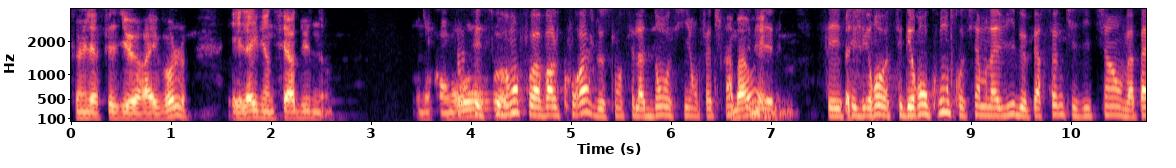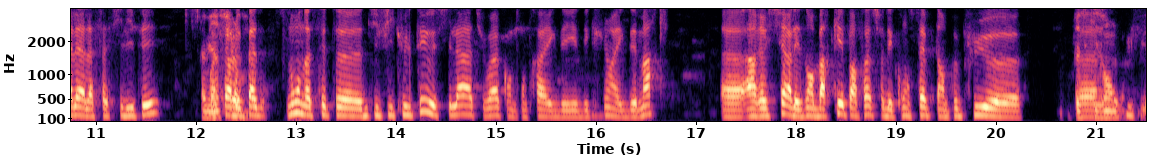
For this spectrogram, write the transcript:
quand il a fait The Arrival. Et là, il vient de faire Dune. Donc en ça, c'est souvent, faut avoir le courage de se lancer là-dedans aussi. En fait, je pense ah bah que c'est des, bah des, des, rencontres aussi, à mon avis, de personnes qui se disent tiens, on va pas aller à la facilité. Ah, on va faire le pas Nous, on a cette euh, difficulté aussi là, tu vois, quand on travaille avec des, des clients, avec des marques, euh, à réussir à les embarquer parfois sur des concepts un peu plus. Euh, parce qu'ils ont, plus...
